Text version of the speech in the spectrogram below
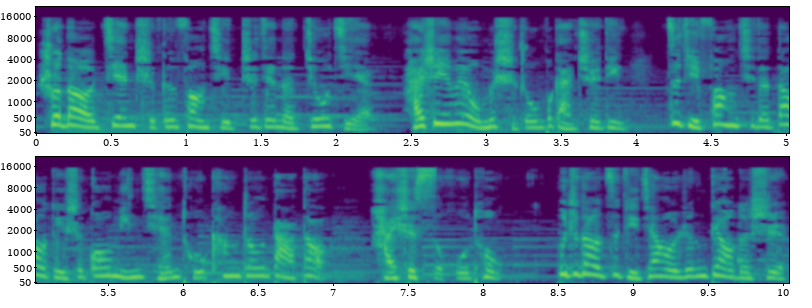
说到坚持跟放弃之间的纠结，还是因为我们始终不敢确定自己放弃的到底是光明前途、康庄大道，还是死胡同。不知道自己将要扔掉的是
